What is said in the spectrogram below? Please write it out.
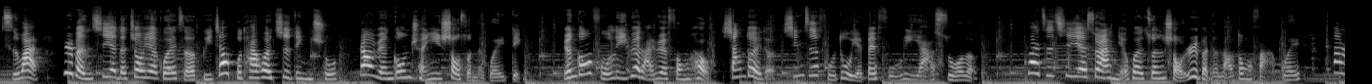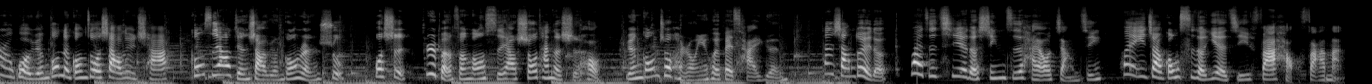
此外，日本企业的就业规则比较不太会制定出让员工权益受损的规定，员工福利越来越丰厚，相对的薪资幅度也被福利压缩了。外资企业虽然也会遵守日本的劳动法规，但如果员工的工作效率差，公司要减少员工人数，或是日本分公司要收摊的时候，员工就很容易会被裁员。但相对的，外资企业的薪资还有奖金会依照公司的业绩发好发满。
